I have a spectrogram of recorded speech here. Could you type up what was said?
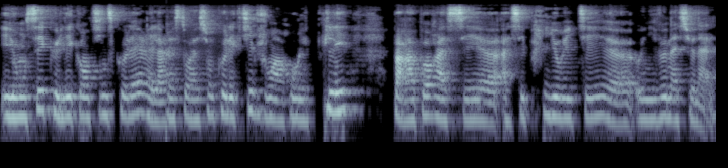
Et on sait que les cantines scolaires et la restauration collective jouent un rôle clé par rapport à ces à ces priorités au niveau national.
